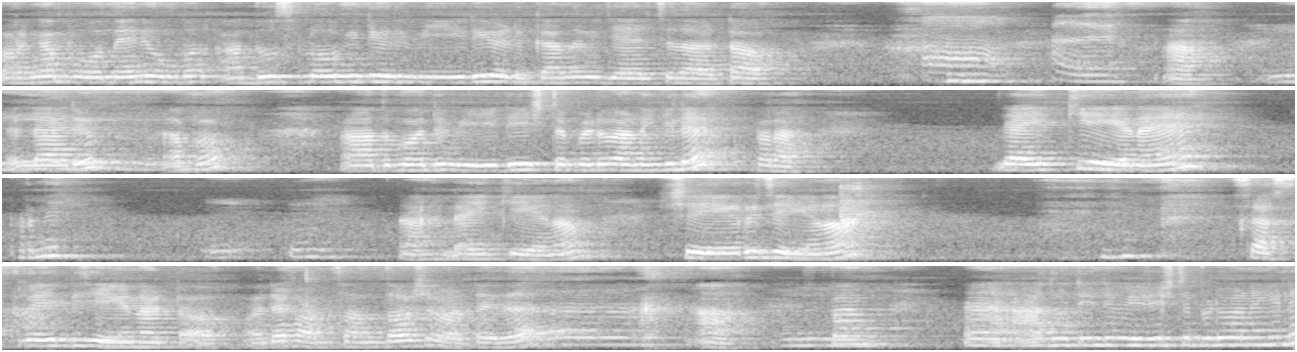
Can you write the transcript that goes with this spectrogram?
ഉറങ്ങാൻ പോകുന്നതിന് മുമ്പ് അദൂസ് ബ്ലോഗിന്റെ ഒരു വീഡിയോ എടുക്കാമെന്ന് വിചാരിച്ചതാ കേട്ടോ ആ എല്ലാവരും അപ്പോൾ അതുമോന്റെ വീഡിയോ ഇഷ്ടപ്പെടുവാണെങ്കിൽ പറ. ലൈക്ക് ചെയ്യണേ. പറഞ്ഞേ. ആ ലൈക്ക് ചെയ്യണം. ഷെയർ ചെയ്യണം. സബ്സ്ക്രൈബ് ചെയ്യണം കേട്ടോ. അവന്റെ സന്തോഷം കേട്ടോ ഇത്. ആ ഇപ്പം ആദൂട്ടിന്റെ വീഡിയോ ഇഷ്ടപ്പെടുവാണെങ്കിൽ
